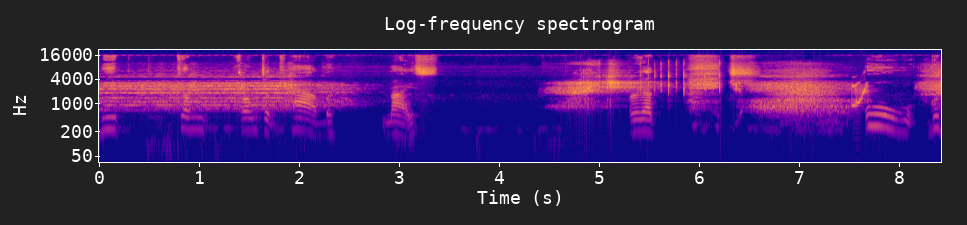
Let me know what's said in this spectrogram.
B come from to cab. Nice. We got H. Ooh, good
